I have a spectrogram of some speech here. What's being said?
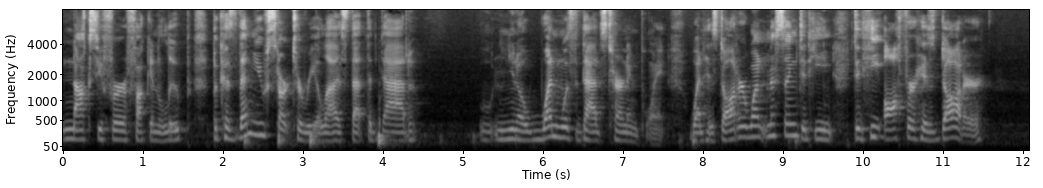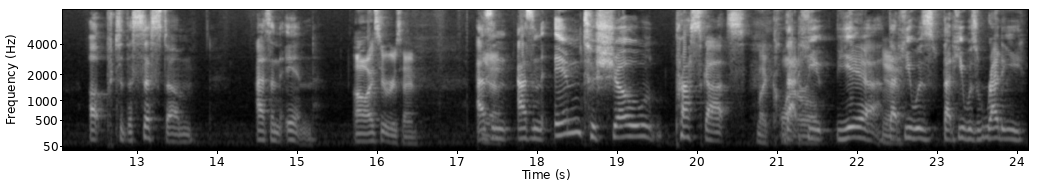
knocks you for a fucking loop because then you start to realize that the dad you know when was the dad's turning point when his daughter went missing did he did he offer his daughter up to the system as an in Oh, I see what you're saying. as Yeah. an as an in to show Prescott's Like that he yeah, Yeah. that he was that he was ready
